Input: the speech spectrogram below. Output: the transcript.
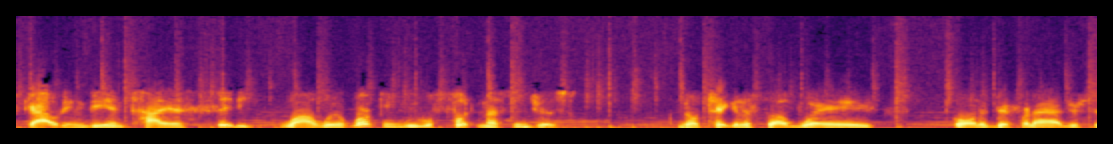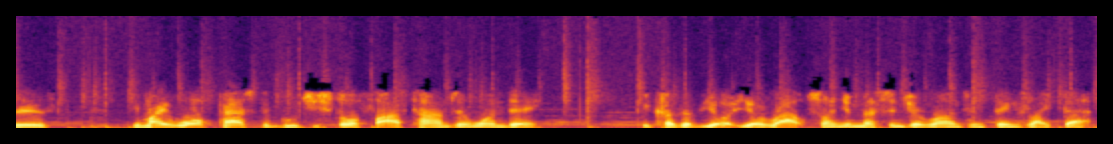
scouting the entire city while we're working. We were foot messengers, you know, taking the subways, going to different addresses. You might walk past the Gucci store five times in one day. because of your, your routes on your messenger runs and things like that.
